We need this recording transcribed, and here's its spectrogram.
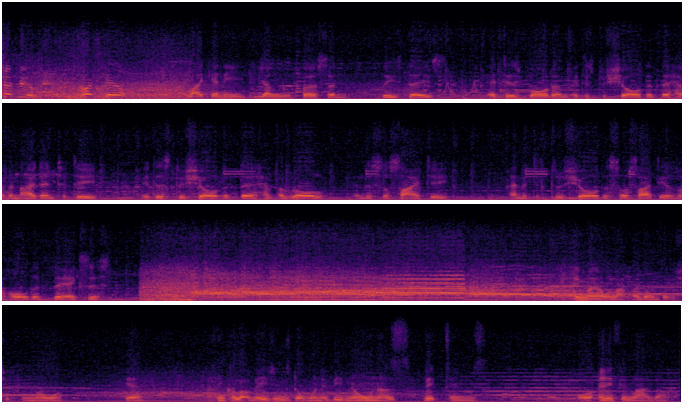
Sheffield. Like any young person these days, it is boredom, it is to show that they have an identity, it is to show that they have a role in the society, and it is to show the society as a whole that they exist. In my whole life, I don't take shit from no one. Yeah? I think a lot of Asians don't want to be known as victims or anything like that.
